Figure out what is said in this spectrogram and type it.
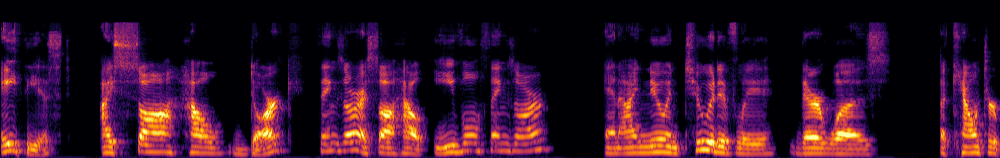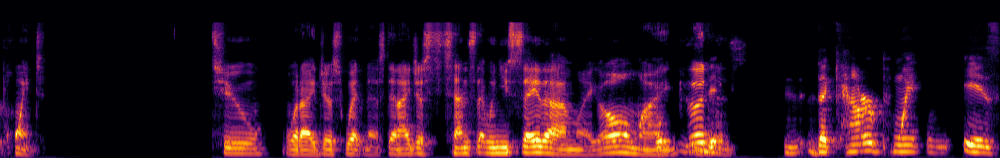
atheist. I saw how dark things are, I saw how evil things are and I knew intuitively there was a counterpoint to what I just witnessed. And I just sense that when you say that, I'm like, oh my goodness. The, the counterpoint is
